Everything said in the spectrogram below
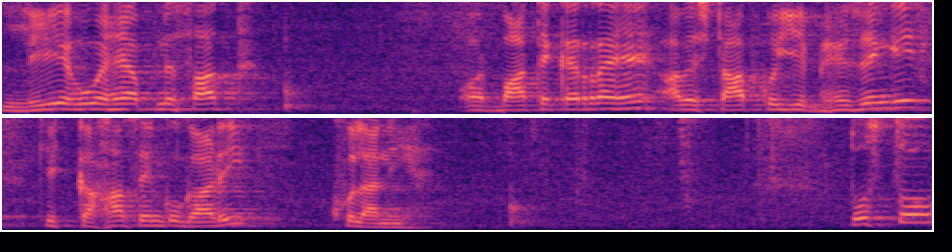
लिए हुए हैं अपने साथ और बातें कर रहे हैं। अब स्टाफ को ये भेजेंगे कि कहाँ से इनको गाड़ी खुलानी है। दोस्तों,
